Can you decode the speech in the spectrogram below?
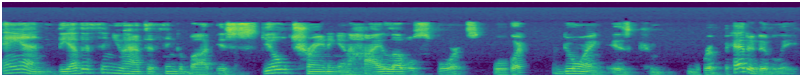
and the other thing you have to think about is skill training in high level sports. What you're doing is com- repetitively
